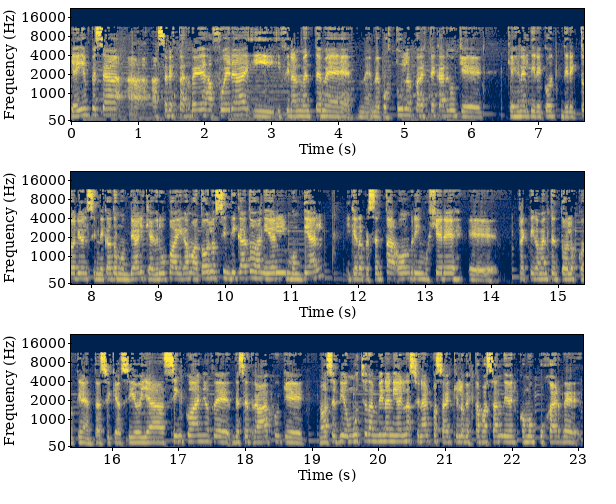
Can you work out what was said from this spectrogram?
Y ahí empecé a, a hacer estas redes afuera y, y finalmente me, me, me postulan para este cargo que, que es en el directorio del Sindicato Mundial, que agrupa, digamos, a todos los sindicatos a nivel mundial y que representa hombres y mujeres eh, prácticamente en todos los continentes. Así que ha sido ya cinco años de, de ese trabajo que nos ha servido mucho también a nivel nacional para saber qué es lo que está pasando y ver cómo empujar de,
